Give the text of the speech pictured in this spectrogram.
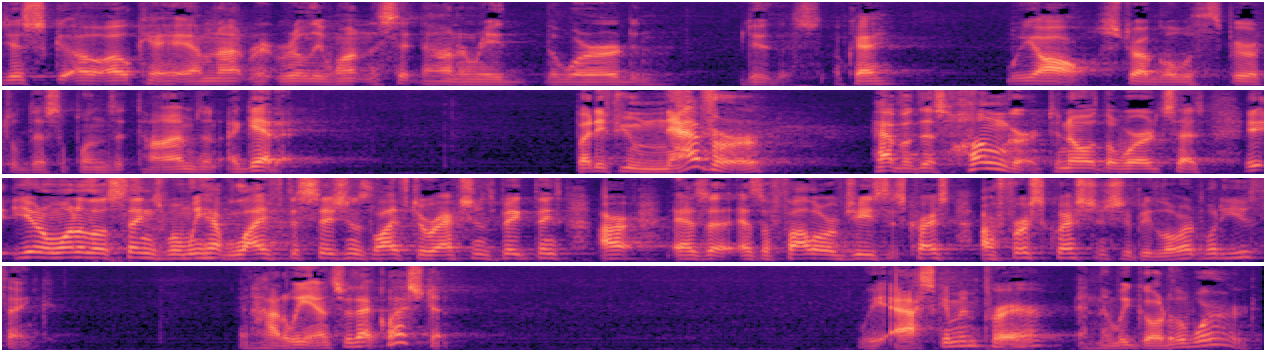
just go, okay, I'm not really wanting to sit down and read the Word and do this, okay? We all struggle with spiritual disciplines at times, and I get it. But if you never have this hunger to know what the Word says, you know, one of those things when we have life decisions, life directions, big things, our, as, a, as a follower of Jesus Christ, our first question should be, Lord, what do you think? And how do we answer that question? We ask Him in prayer, and then we go to the Word,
